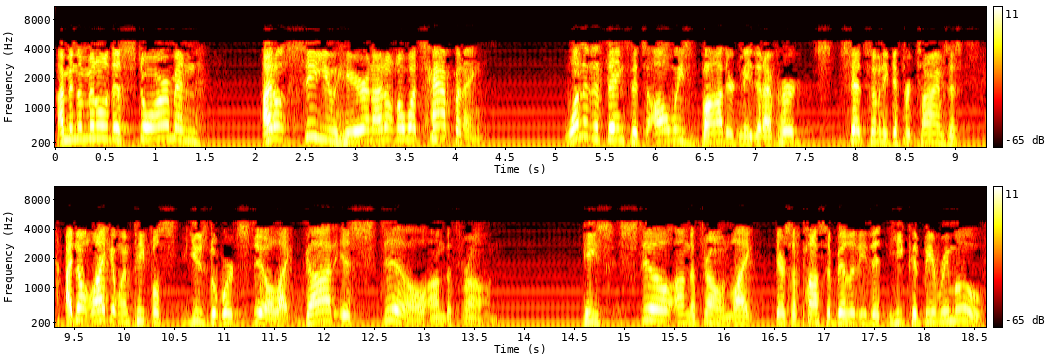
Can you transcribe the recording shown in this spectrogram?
I'm in the middle of this storm and I don't see you here and I don't know what's happening. One of the things that's always bothered me that I've heard said so many different times is I don't like it when people use the word still, like God is still on the throne. He's still on the throne, like there's a possibility that he could be removed.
